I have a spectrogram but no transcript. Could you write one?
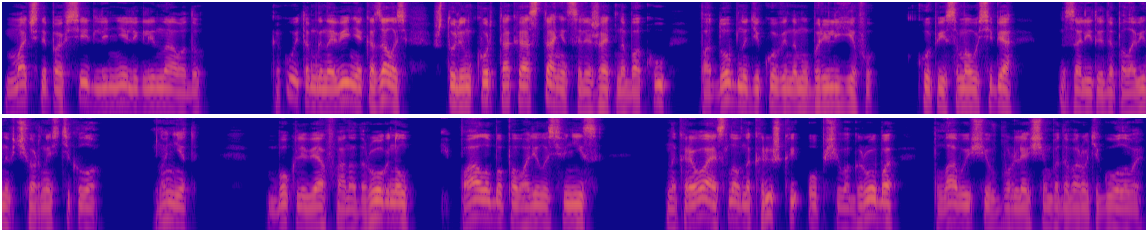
Мачты по всей длине легли на воду. Какое-то мгновение казалось, что линкор так и останется лежать на боку, подобно диковинному барельефу, копии самого себя, залитой до половины в черное стекло. Но нет. Бок Левиафана дрогнул, и палуба повалилась вниз, накрывая словно крышкой общего гроба, плавающие в бурлящем водовороте головы.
